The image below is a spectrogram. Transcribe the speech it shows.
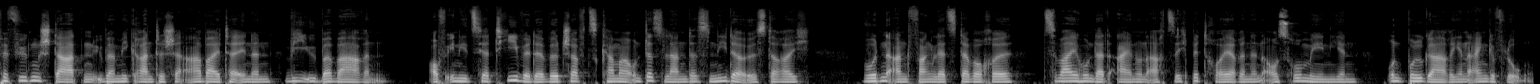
verfügen Staaten über migrantische Arbeiterinnen wie über Waren. Auf Initiative der Wirtschaftskammer und des Landes Niederösterreich wurden Anfang letzter Woche 281 Betreuerinnen aus Rumänien und Bulgarien eingeflogen.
